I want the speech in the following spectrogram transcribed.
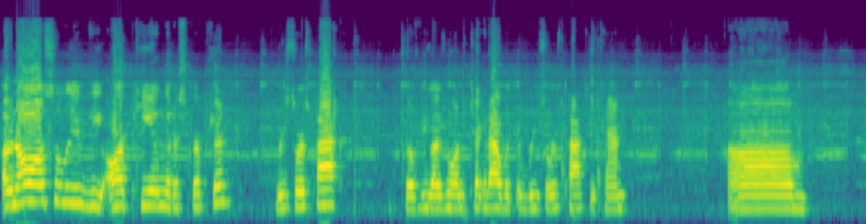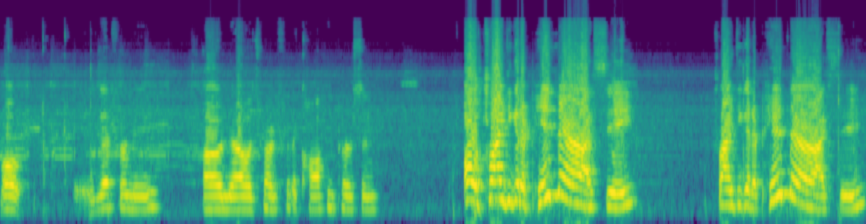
I mean, I'll also leave the RP in the description, resource pack. So if you guys want to check it out with the resource pack, you can. Um, well, is that for me? Oh no, it's probably for the coffee person. Oh, trying to get a pin there, I see. Trying to get a pin there, I see.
